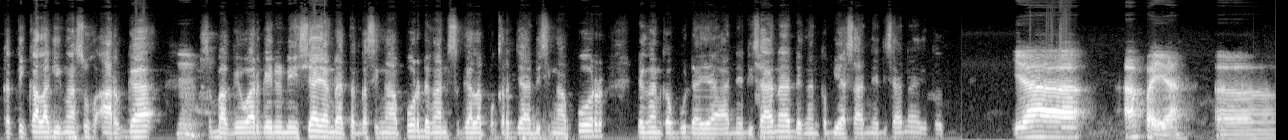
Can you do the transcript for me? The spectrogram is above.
ketika lagi ngasuh Arga Hmm. sebagai warga Indonesia yang datang ke Singapura dengan segala pekerjaan di Singapura, dengan kebudayaannya di sana, dengan kebiasaannya di sana gitu. Ya apa ya? Eh,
